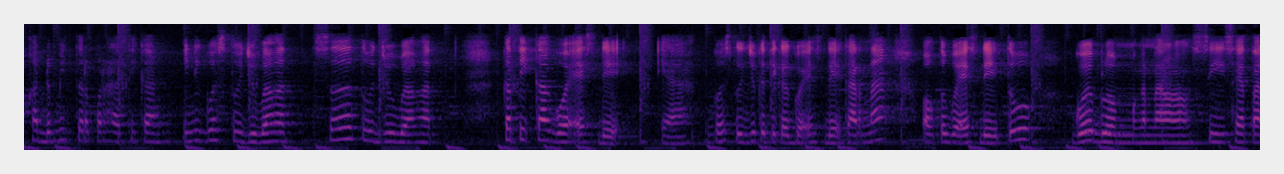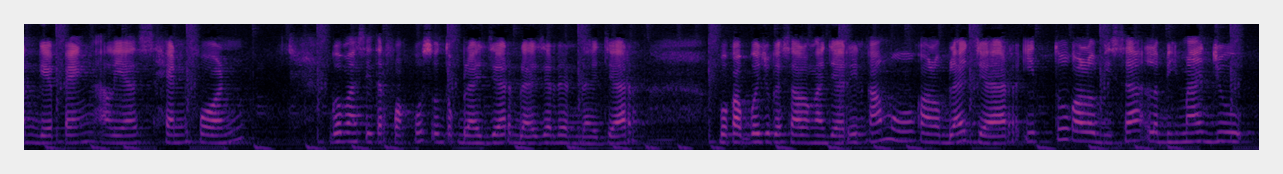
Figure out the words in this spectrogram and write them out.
akademik terperhatikan. Ini gue setuju banget setuju banget. Ketika gue SD ya gue setuju ketika gue SD karena waktu gue SD itu gue belum mengenal si setan gepeng alias handphone. Gue masih terfokus untuk belajar belajar dan belajar. Bokap gue juga selalu ngajarin kamu kalau belajar itu kalau bisa lebih maju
